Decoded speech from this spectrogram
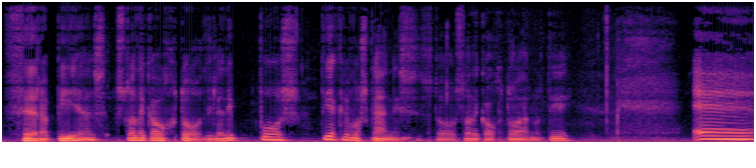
θεραπείας στο 18. Δηλαδή πώς, τι ακριβώς κάνεις στο, στο 18 άνω, τι... Ε,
